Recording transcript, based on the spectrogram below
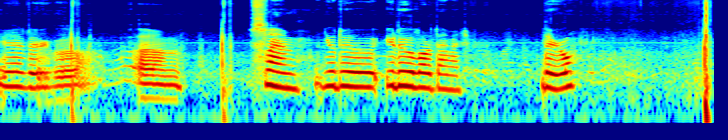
Yeah, there you go. Um, slam. You do you do a lot of damage. There you go.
